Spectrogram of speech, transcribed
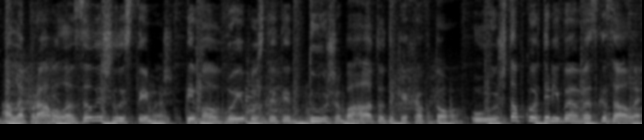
Але правила залишились тими ж. Ти мав випустити дуже багато таких авто. У штаб-квартирі BMW сказали:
